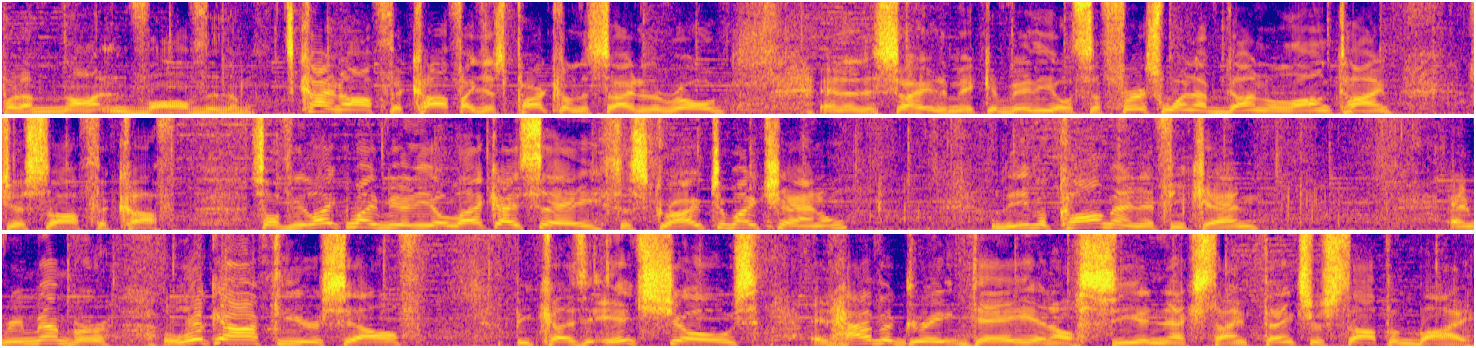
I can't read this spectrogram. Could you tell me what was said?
but I'm not involved in them. It's kind of off the cuff. I just parked on the side of the road and I decided to make a video. It's the first one I've done in a long time, just off the cuff. So if you like my video, like I say, subscribe to my channel, leave a comment if you can, and remember, look after yourself because it shows and have a great day and I'll see you next time. Thanks for stopping by.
